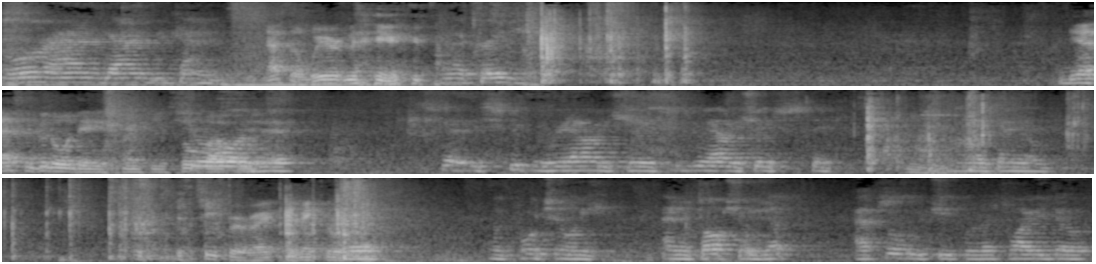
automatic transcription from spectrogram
Hanen, Gannon Buchanan. That's a weird name. Isn't that crazy? yeah, that's the good old days, Frankie. Soap Sure is. uh, These stupid reality shows, these reality shows stink. Don't like any of them. It's, it's cheaper, right? To make Yeah. those. Unfortunately, and the talk shows up absolutely cheaper. That's why they do it.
